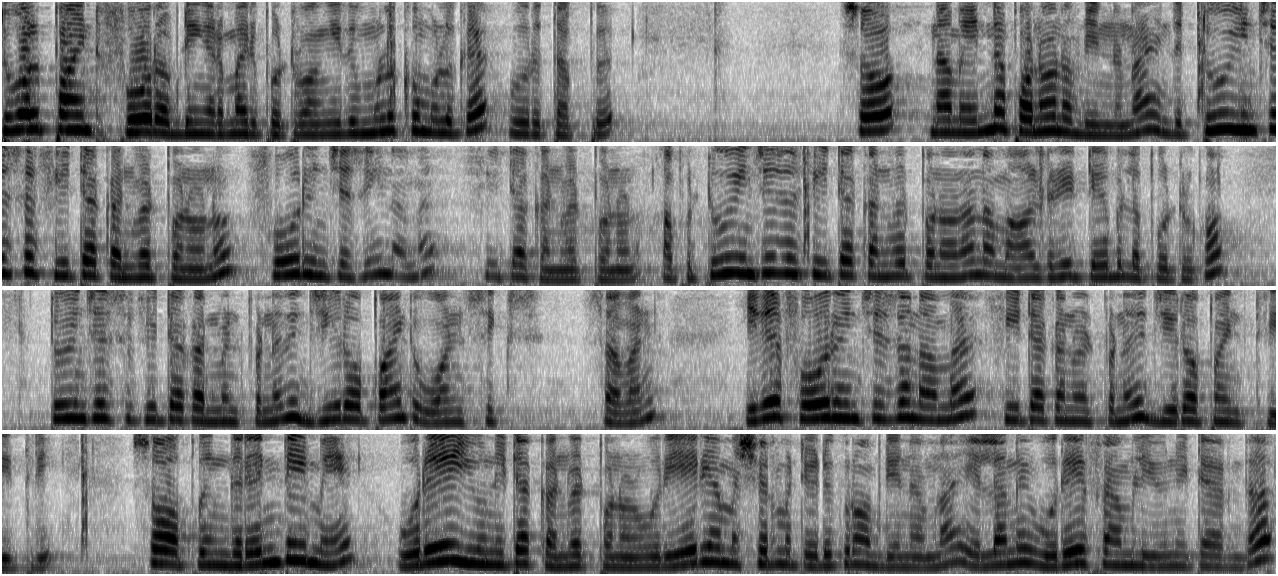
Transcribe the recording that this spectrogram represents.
டுவெல் பாயிண்ட் ஃபோர் அப்படிங்கிற மாதிரி போட்டுருவாங்க. இது முழுக்க முழுக்க ஒரு தப்பு. ஸோ நம்ம என்ன பண்ணணும் அப்படின்னா இந்த டூ இன்ச்சஸை ஃபீட்டாக கன்வெர்ட் பண்ணணும். ஃபோர் இன்ச்சஸையும் நம்ம ஃபீட்டாக கன்வெர்ட் பண்ணணும். அப்போ டூ இன்ச்சஸை ஃபீட்டாக கன்வெர்ட் பண்ணணும்னா நம்ம ஆல்ரெடி டேபிளில் போட்டிருக்கோம். டூ இன்ச்சஸ் ஃபீட்டாக கன்வெர்ட் பண்ணது zero point one six seven இதே ஃபோர் இன்ச்சஸை நம்ம ஃபீட்டாக கன்வெர்ட் பண்ணது zero point three three so அப்போ இந்த ரெண்டையுமே ஒரே யூனிட்டாக கன்வெர்ட் பண்ணணும். ஒரு ஏரியா மெஷர்மெண்ட் எடுக்கிறோம் அப்படின்னம்னா எல்லாமே ஒரே ஃபேமிலி யூனிட்டாக இருந்தால்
